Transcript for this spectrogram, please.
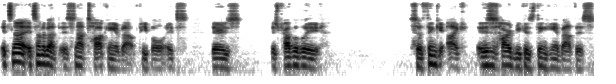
It's not it's not about it's not talking about people. It's there's there's probably so thinking like this is hard because thinking about this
